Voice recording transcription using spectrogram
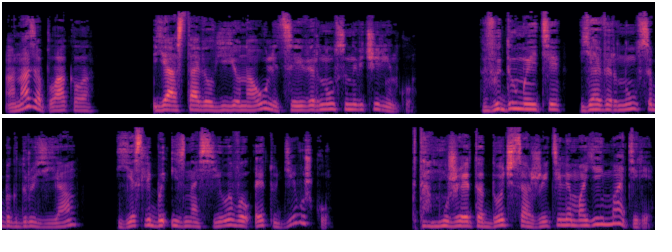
Она заплакала. Я оставил ее на улице и вернулся на вечеринку. Вы думаете, я вернулся бы к друзьям, если бы изнасиловал эту девушку? К тому же это дочь сожителя моей матери,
